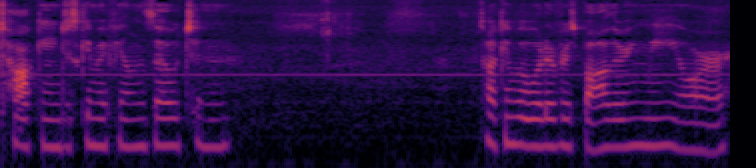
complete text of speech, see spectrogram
talking just get my feelings out and talking about whatever's bothering me or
